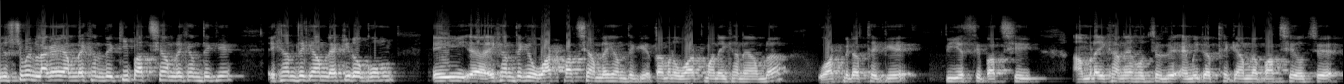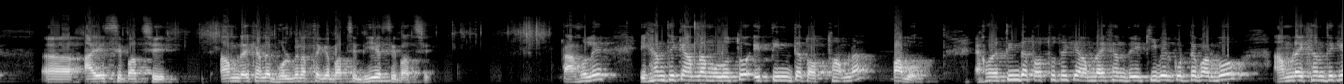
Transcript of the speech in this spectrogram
ইনস্ট্রুমেন্ট লাগাই আমরা এখান থেকে কি পাচ্ছি আমরা এখান থেকে? এখান থেকে আমরা একই রকম এই এখান থেকে ওয়াট পাচ্ছি আমরা এখান থেকে, তার মানে ওয়াট মানে এখানে আমরা ওয়াট মিটার থেকে পিএসসি পাচ্ছি। আমরা এখানে হচ্ছে যে অ্যামিটার থেকে আমরা পাচ্ছি হচ্ছে আইএসসি পাচ্ছি। আমরা এখানে ভোল্টমিটার থেকে পাচ্ছি ভিএসসি পাচ্ছি। তাহলে এখান থেকে আমরা মূলত এই তিনটা তথ্য আমরা পাবো। এখন এই তিনটা তথ্য থেকে আমরা এখান থেকে কি বের করতে পারব? আমরা এখান থেকে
